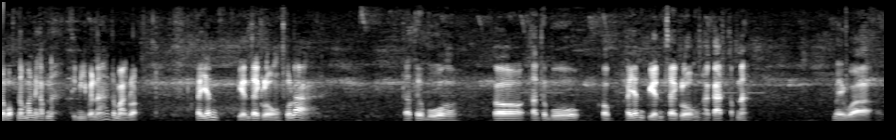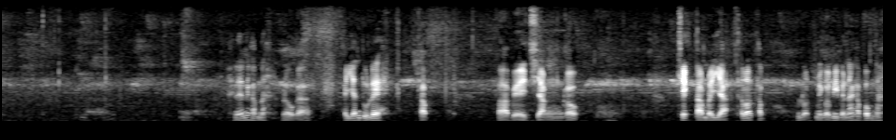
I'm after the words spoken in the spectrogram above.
ระบบน้ำมันนะครับนะที่มีปัญหาสมัครรถขยันเปลี่ยนใจกลองโซล่าตาเตอร์โบก็ตาเตอร์โบก็ขยันเปลี่ยนใจกลองอากาศครับนะ ไม่ว่าอันนั้นนะครับนะเราก็ขยันดูแลครับป่าไปจังก็เช็คตามระยะตลอดครับรถไม่ค่อยมีปัญหาครับผมนะ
